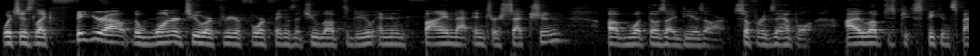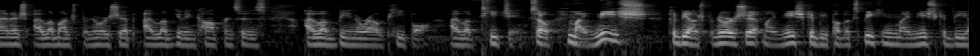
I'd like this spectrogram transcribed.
which is like figure out the one or two or three or four things that you love to do and then find that intersection of what those ideas are. So, for example, I love to spe- speak in Spanish. I love entrepreneurship. I love giving conferences. I love being around people. I love teaching. So, my niche could be entrepreneurship. My niche could be public speaking. My niche could be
